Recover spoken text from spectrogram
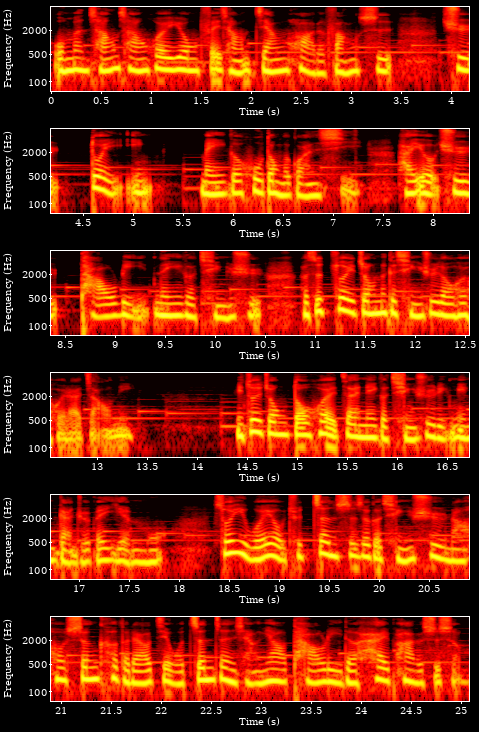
我们常常会用非常僵化的方式去对应每一个互动的关系，还有去逃离那一个情绪。可是最终那个情绪都会回来找你，你最终都会在那个情绪里面感觉被淹没。所以，唯有去正视这个情绪，然后深刻的了解我真正想要逃离的、害怕的是什么，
